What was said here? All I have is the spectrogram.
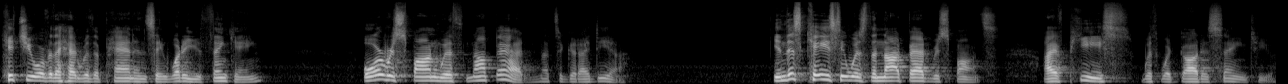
hit you over the head with a pen, and say, What are you thinking? Or respond with, Not bad. That's a good idea. In this case, it was the not bad response. I have peace with what God is saying to you.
